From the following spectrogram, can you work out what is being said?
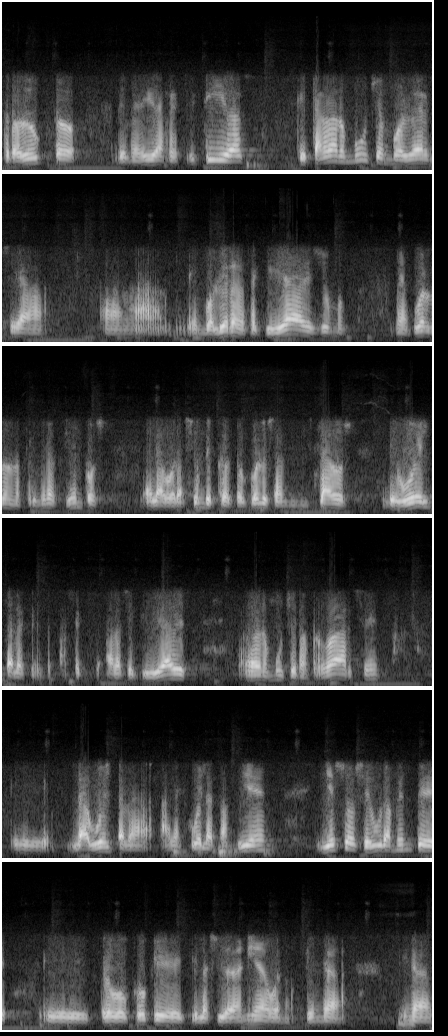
producto de medidas restrictivas, que tardaron mucho en volverse a, a en volver a las actividades. Yo me acuerdo en los primeros tiempos la elaboración de protocolos administrados de vuelta a las, a las actividades tardaron mucho en aprobarse, eh, la vuelta a la, a la escuela también, y eso seguramente eh, provocó que, la ciudadanía bueno tenga, tenga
